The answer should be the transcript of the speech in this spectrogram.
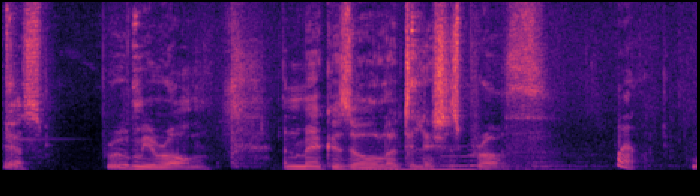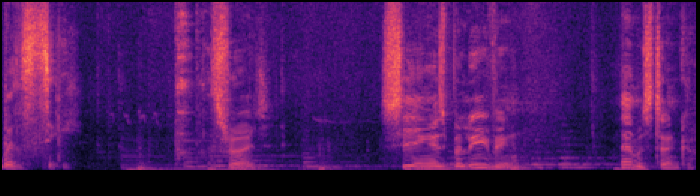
Yes, prove me wrong and make us all a delicious broth. Well, we'll see. That's right. Seeing is believing. Hey, Miss Denker.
